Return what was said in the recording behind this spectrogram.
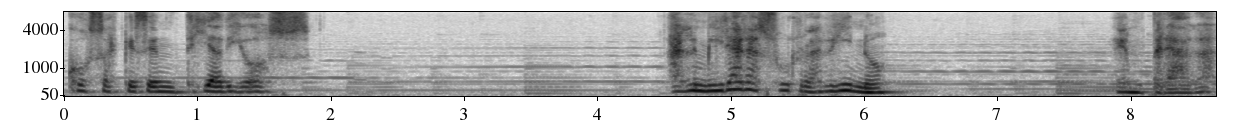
cosas que sentía Dios? Al mirar a su rabino en Praga.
